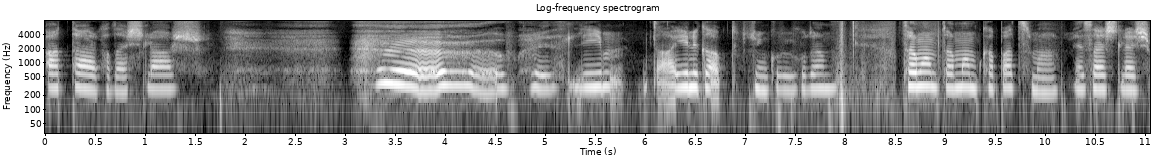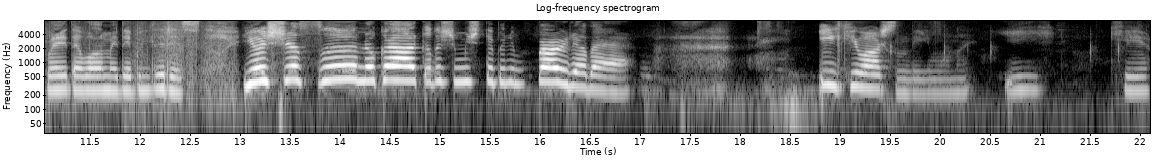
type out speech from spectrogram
Attı arkadaşlar. Fesliyim. Daha yeni kalktık çünkü uykudan. Tamam tamam kapatma. Mesajlaşmaya devam edebiliriz. Yaşasın. O kadar arkadaşım işte benim böyle be. İyi ki varsın diyeyim ona. İyi ki.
